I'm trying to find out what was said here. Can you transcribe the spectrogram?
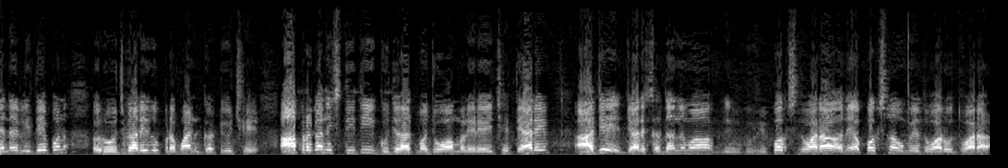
એને લીધે પણ રોજગારીનું પ્રમાણ ઘટ્યું છે. આ પ્રકારની સ્થિતિ ગુજરાતમાં જોવા મળી રહી છે. ત્યારે આજે જ્યારે સદનમાં વિપક્ષ દ્વારા અને અપક્ષના ઉમેદવારો દ્વારા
